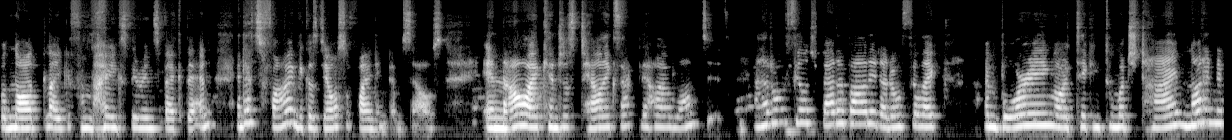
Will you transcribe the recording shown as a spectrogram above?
but not like from my experience back then. And that's fine because they're also finding themselves. And now i can just tell exactly how i want it. And i don't feel bad about it. I don't feel like i'm boring or taking too much time. Not in the,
